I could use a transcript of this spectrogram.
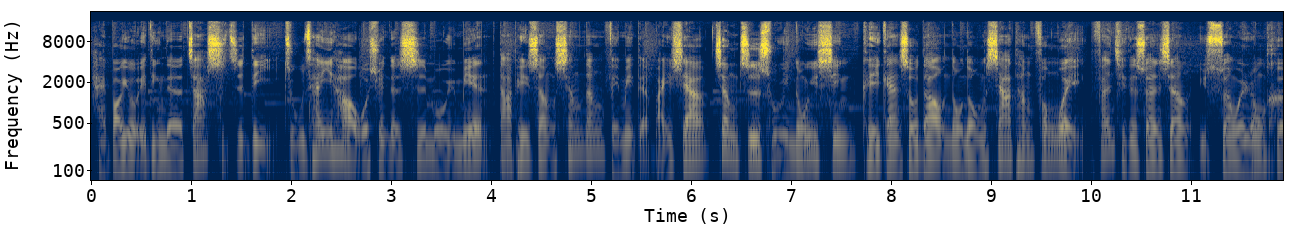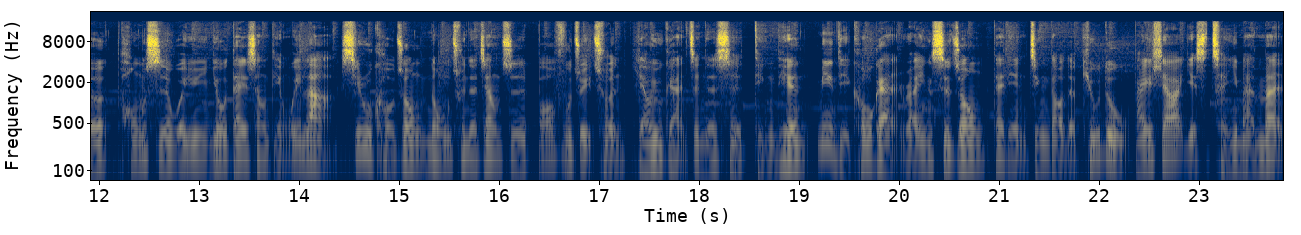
还保有一定的扎实质地。主餐一号我选的是墨鱼面，搭配上相当肥美的白虾，酱汁属于浓郁型，可以感受到浓浓虾汤风味，番茄的酸香与蒜味融合，同时尾韵又带上点微辣，吸入口中浓醇的酱汁包覆嘴唇，疗愈感真的是顶天。面体口感软硬适中，带点劲道的 Q 度，白虾也是诚意满满，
